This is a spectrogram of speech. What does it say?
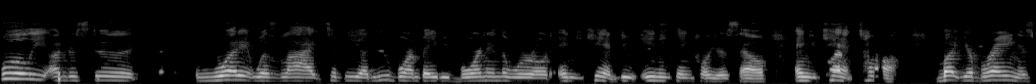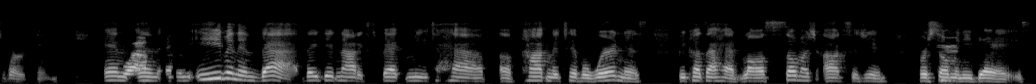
fully understood what it was like to be a newborn baby born in the world and you can't do anything for yourself and you can't talk, but your brain is working and, wow. and and even in that they did not expect me to have a cognitive awareness because i had lost so much oxygen for so mm. many days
